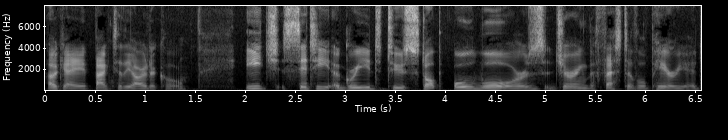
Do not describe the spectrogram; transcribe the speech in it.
Okay, back to the article. Each city agreed to stop all wars during the festival period.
